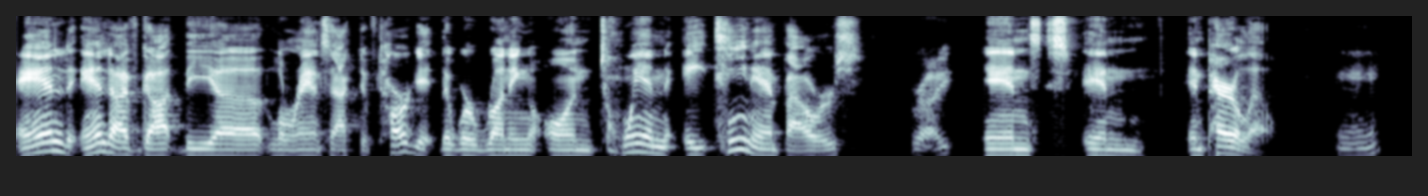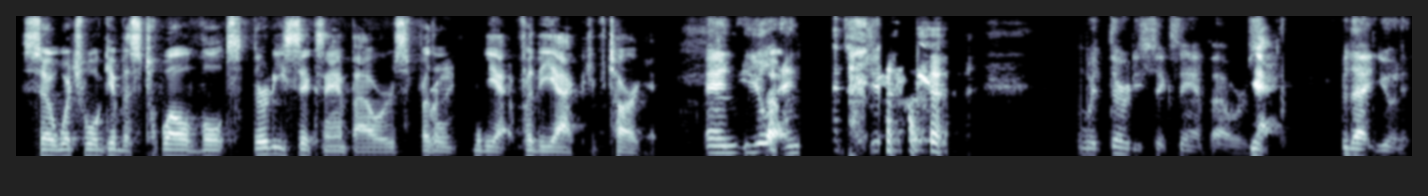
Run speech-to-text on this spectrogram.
and and I've got the uh, Lowrance Active Target that we're running on twin 18 amp hours, right? In in in parallel. Mm-hmm. So which will give us 12 volts, 36 amp hours for right. the for the for the active target. And you'll so. and with 36 amp hours. Yeah. For that unit.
